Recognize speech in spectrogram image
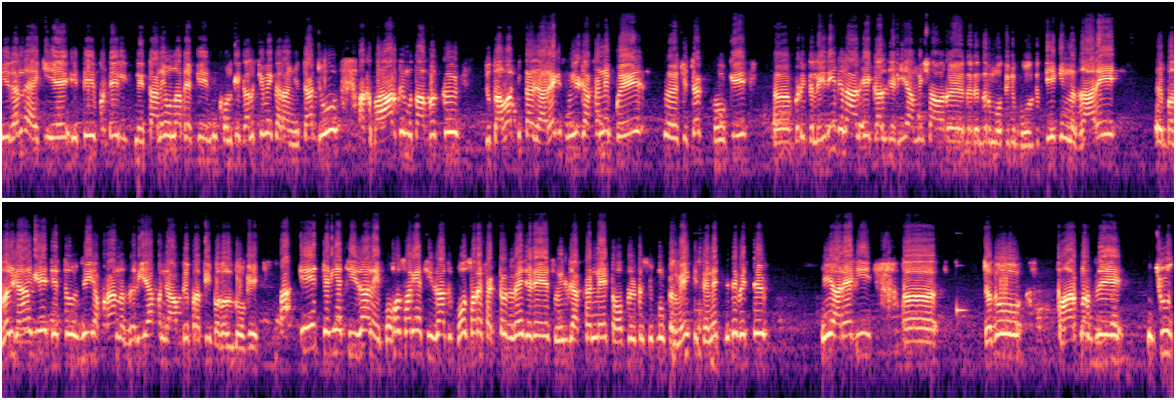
ਇਹ ਰਹਿੰਦਾ ਹੈ ਕਿ ਇਹ ਇੱਥੇ ਵੱਡੇ ਨੇਤਾ ਨੇ ਉਹਨਾਂ ਦੇ ਅੱਗੇ ਇੰਨੀ ਖੁੱਲ ਕੇ ਗੱਲ ਕਿਵੇਂ ਕਰਾਂਗੇ? ਤਾਂ ਜੋ ਅਖਬਾਰ ਦੇ ਮੁਤਾਬਕ ਜੋ ਦਾਵਾ ਕੀਤਾ ਜਾ ਰਿਹਾ ਹੈ ਕਿ ਸੁਨੀਲ ਜਾਖੜ ਨੇ ਬੇ ਝਿਜਕ ਹੋ ਕੇ ਬੜੀ ਦਲੇਰੀ ਦੇ ਨਾਲ ਇਹ ਗੱਲ ਜਿਹੜੀ ਹੈ ਅਮਿਤ ਸ਼ਾਹ ਔਰ ਨਰਿੰਦਰ ਮੋਦੀ ਨੂੰ ਬੋਲ ਦਿੱਤੀ ਹੈ ਕਿ ਨਜ਼ਾਰੇ ਬਦਲ ਜਾਣਗੇ ਜੇ ਤੁਸੀਂ ਆਪਣਾ ਨਜ਼ਰੀਆ ਪੰਜਾਬ ਦੇ ਪ੍ਰਤੀ ਬਦਲ ਦੋਗੇ। ਤਾਂ ਇਹ ਜਿਹੜੀਆਂ ਚੀਜ਼ਾਂ ਨੇ ਬਹੁਤ ਸਾਰੀਆਂ ਚੀਜ਼ਾਂ ਬਹੁਤ ਸਾਰੇ ਫੈਕਟਰਸ ਨੇ ਜਿਹੜੇ ਸੁਨੀਲ ਜਾਖੜ ਨੇ ਟੌਪ ਲੀਡਰਸ਼ਿਪ ਨੂੰ ਕਨਵੇ ਕੀਤੇ ਨੇ ਜਿਹਦੇ ਵਿੱਚ ਇਹ ਆ ਰਿਹਾ ਕਿ ਜਦੋਂ ਫਾਰਮਰ ਦੇ ਇਸ਼ੂਜ਼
